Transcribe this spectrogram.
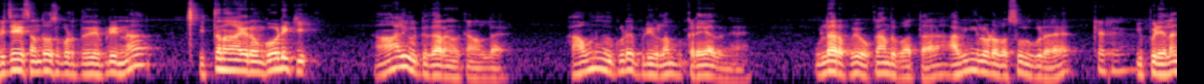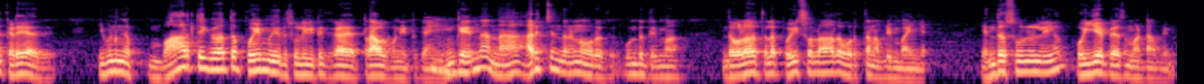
விஜய் சந்தோஷப்படுத்துறது எப்படின்னா இத்தனாயிரம் கோடிக்கு ஹாலிவுட்டுக்காரங்க இருக்கான்ல அவனுங்க கூட இப்படி எல்லாம் கிடையாதுங்க. உள்ளார போய் உட்காந்து பார்த்தா அவங்களோட வசூல் கூட இப்படியெல்லாம் கிடையாது. இவனுங்க வார்த்தைக்கு வார்த்தை பொய் மயிர் சொல்லிக்கிட்டு ட்ராவல் பண்ணிட்டு இருக்காங்க. இங்கே என்னன்னா ஹரிச்சந்திரன் ஒரு உண்டு தெரியுமா? இந்த உலகத்தில் பொய் சொல்லாத ஒருத்தன் அப்படிம்பாங்க. எந்த சூழ்நிலையும் பொய்யே பேச மாட்டான் அப்படின்னு.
